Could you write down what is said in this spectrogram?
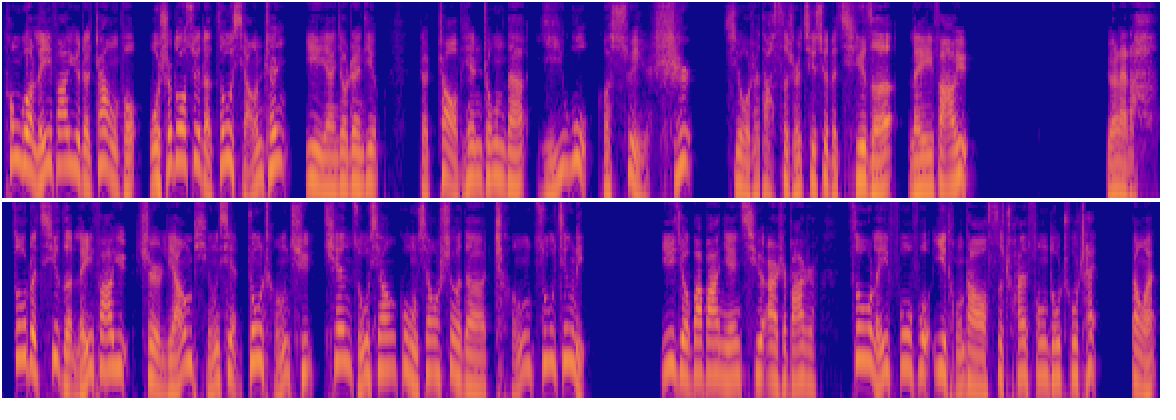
通过雷发玉的丈夫五十多岁的邹祥珍一眼就认定，这照片中的遗物和碎尸就是他四十七岁的妻子雷发玉。原来呢，邹的妻子雷发玉是梁平县中城区天足乡供销社的承租经理。一九八八年七月二十八日，邹雷夫妇一同到四川丰都出差。当晚，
